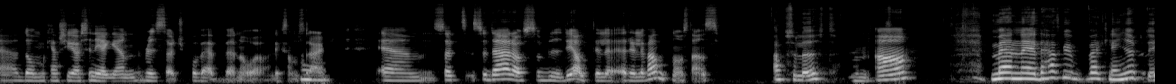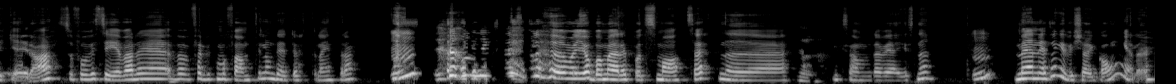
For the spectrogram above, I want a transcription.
eh, de kanske gör sin egen research på webben och liksom sådär. Mm. Um, så, att, så därav så blir det alltid relevant någonstans. Absolut. Mm, ja. Men eh, det här ska vi verkligen djupdyka i idag så får vi se vad det, vad, vi kommer fram till om det är dött eller inte. Då. Mm. eller hur man jobbar med det på ett smart sätt nu, eh, liksom där vi är just nu. Mm. Men jag tänker att vi kör igång eller?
